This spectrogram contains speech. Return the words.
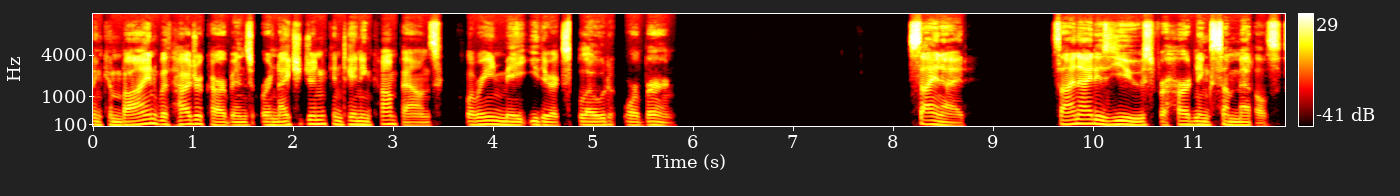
When combined with hydrocarbons or nitrogen containing compounds, chlorine may either explode or burn. Cyanide. Cyanide is used for hardening some metals.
